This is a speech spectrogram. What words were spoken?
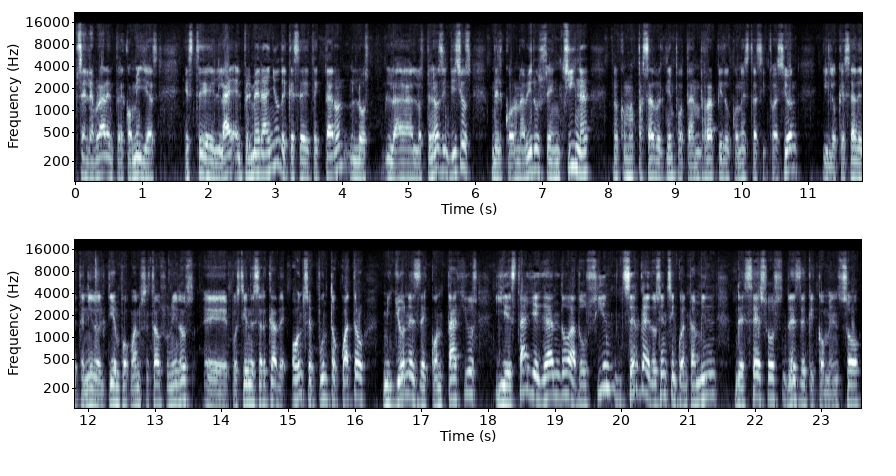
celebrar entre comillas, este el primer año de que se detectaron los, los primeros indicios del coronavirus en China. ¿no? ¿Cómo ha pasado el tiempo tan rápido con esta situación? Y lo que se ha detenido el tiempo. Bueno, Estados Unidos eh, pues tiene cerca de 11.4 millones de contagios y está llegando a 200, cerca de 250 mil decesos desde que comenzó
